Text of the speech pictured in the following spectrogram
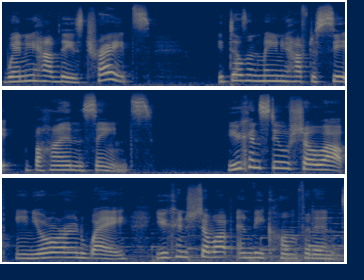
when you have these traits, it doesn't mean you have to sit behind the scenes. You can still show up in your own way. You can show up and be confident.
